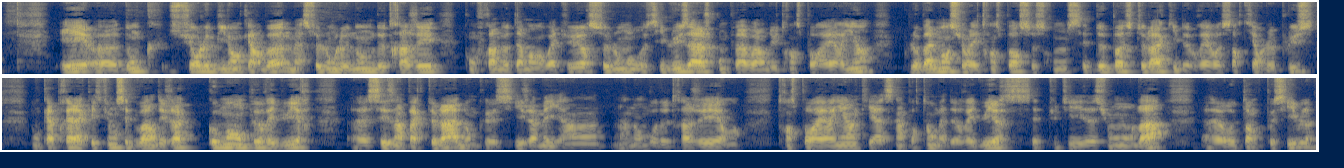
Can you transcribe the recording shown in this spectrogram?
Et euh, donc sur le bilan carbone, bah, selon le nombre de trajets qu'on fera notamment en voiture, selon aussi l'usage qu'on peut avoir du transport aérien, globalement sur les transports, ce seront ces deux postes-là qui devraient ressortir le plus. Donc après, la question, c'est de voir déjà comment on peut réduire ces impacts-là. Donc euh, si jamais il y a un, un, nombre de trajets en transport aérien qui est assez important, bah, de réduire cette utilisation-là euh, autant que possible,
